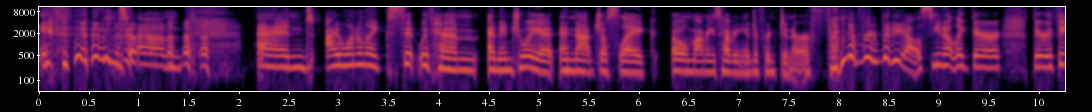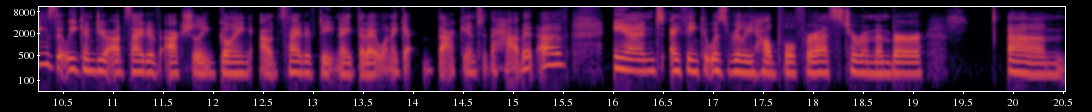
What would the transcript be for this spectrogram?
And um, and I want to like sit with him and enjoy it and not just like oh mommy's having a different dinner from everybody else you know like there are there are things that we can do outside of actually going outside of date night that I want to get back into the habit of and I think it was really helpful for us to remember um,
